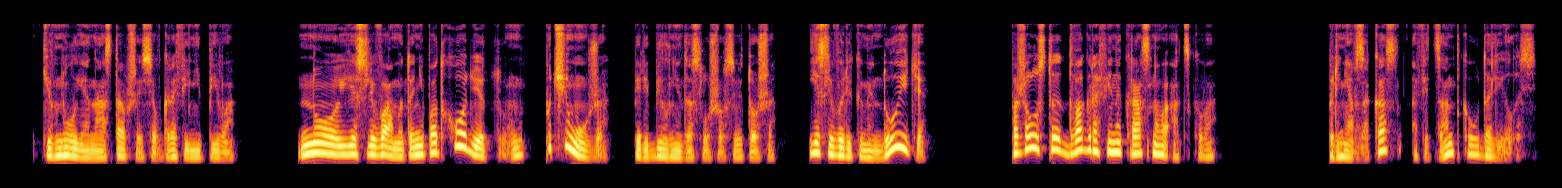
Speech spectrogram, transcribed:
— кивнул я на оставшееся в графине пиво. «Но если вам это не подходит, почему же?» — перебил, не дослушав Святоша. «Если вы рекомендуете...» «Пожалуйста, два графина красного адского». Приняв заказ, официантка удалилась.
